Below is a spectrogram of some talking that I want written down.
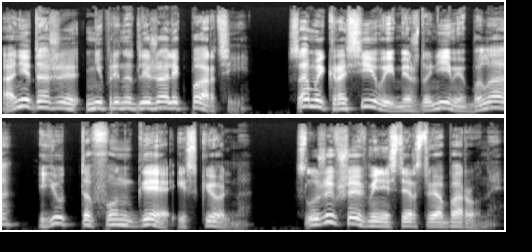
Они даже не принадлежали к партии. Самой красивой между ними была Ютта фон Г. из Кёльна, служившая в Министерстве обороны.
